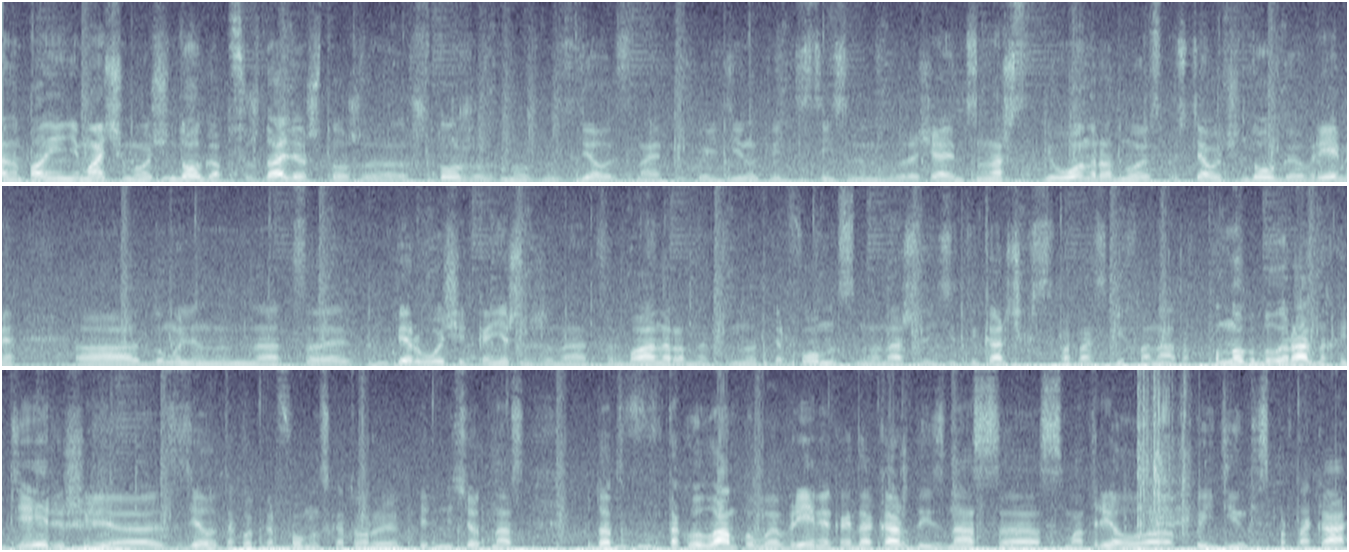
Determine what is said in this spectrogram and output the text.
О наполнении матча, мы очень долго обсуждали, что же, что же нужно сделать на этот поединок, ведь действительно мы возвращаемся на наш стадион родной спустя очень долгое время. А, думали над, в первую очередь, конечно же, над баннером, над, над перформансом, на наш визитный карточек спартакских фанатов. Много было разных идей, решили сделать такой перформанс, который перенесет нас куда-то в такое ламповое время, когда каждый из нас а, смотрел а, поединки Спартака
